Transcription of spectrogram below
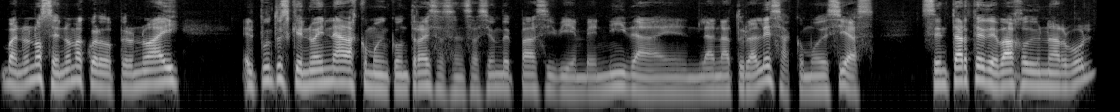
bueno, no sé, no me acuerdo, pero no hay, el punto es que no hay nada como encontrar esa sensación de paz y bienvenida en la naturaleza, como decías, sentarte debajo de un árbol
